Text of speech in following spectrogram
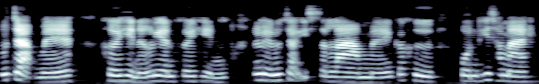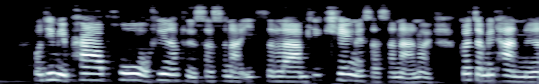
รู้จักไหมเคยเห็นนักเรียนเคยเห็นนักเรียนรู้จักอิสลามไหมก็คือคนที่ทำไมคนที่มีผ้าโพกที่นับถือศาสนาอิสลามที่เข่งในศาสนาหน่อย ก็จะไม่ทานเนื้อ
